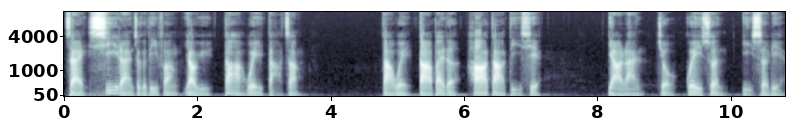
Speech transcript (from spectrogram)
在西兰这个地方要与大卫打仗。大卫打败了哈大底谢，亚兰就归顺以色列。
